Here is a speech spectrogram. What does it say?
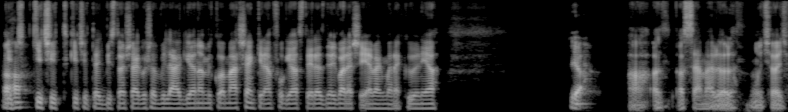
Aha. kicsit, kicsit egy biztonságosabb világ jön, amikor már senki nem fogja azt érezni, hogy van esélye megmenekülni a, ja. a, a, a szem elől. Úgyhogy,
